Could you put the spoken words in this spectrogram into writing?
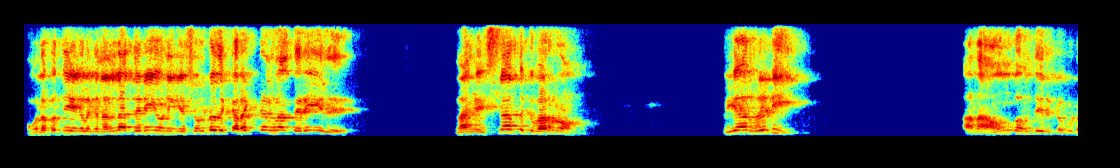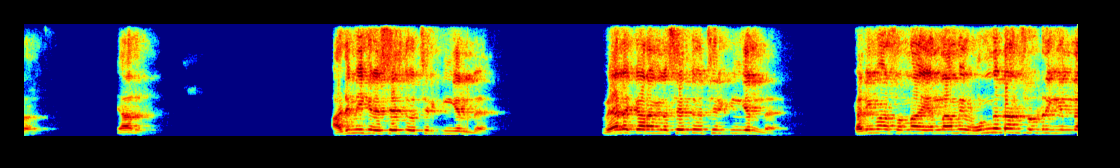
உங்களை பத்தி எங்களுக்கு நல்லா தெரியும். நீங்க சொல்றது கரெக்ட்லாம் தெரியுது. நாங்க இஸ்லாத்துக்கு வர்றோம். வி ஆர் ரெடி ஆனா அவங்க வந்து இருக்கக்கூடாது. யாரு? அடிமைகளை சேர்த்து வச்சிருக்கீங்கல்ல. வேலைக்காரங்களை சேர்த்து வச்சிருக்கீங்கல்ல. களிமா சொன்னா எல்லாமே ஒண்ணுதான் சொல்றீங்கல்ல.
